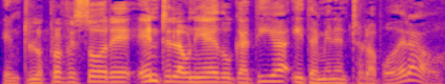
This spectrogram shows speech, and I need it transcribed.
entre los profesores, entre la unidad educativa y también entre los apoderados.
